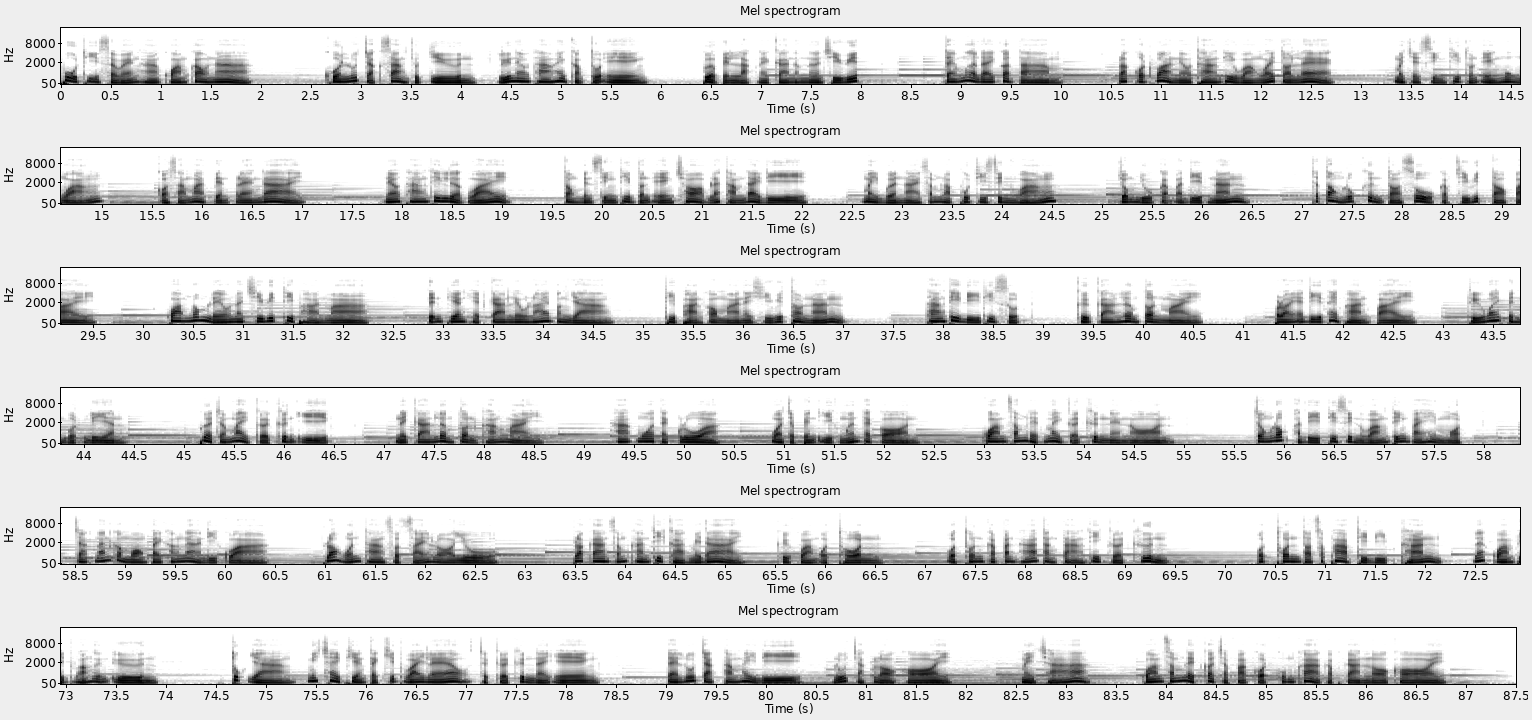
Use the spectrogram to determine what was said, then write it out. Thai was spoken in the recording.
ผู้ที่แสวงหาความก้าวหน้า ควรรู้จักสร้างจุดยืนหรือแนวทางให้กับตัวเอง เพื่อเป็นหลักในการดำเนินชีวิต แต่เมื่อใดก็ตาม ปรากฏว่าแนวทางที่วางไว้ตอนแรก ไม่ใช่สิ่งที่ตนเองมุ่งหวัง ก็สามารถเปลี่ยนแปลงได้ แนวทางที่เลือกไว้ ต้องเป็นสิ่งที่ตนเองชอบและทำได้ดี ไม่เบื่อหน่ายสำหรับผู้ที่สิ้นหวัง จมอยู่กับอดีตนั้น จะต้องลุกขึ้นต่อสู้กับชีวิตต่อไป ความล้มเหลวในชีวิตที่ผ่านมา เป็นเพียงเหตุการณ์เลวร้ายบางอย่าง ที่ผ่านเข้ามาในชีวิตเท่านั้น ทางที่ดีที่สุดคือการเริ่มต้นใหม่ ปล่อยอดีตให้ผ่านไป ถือไว้เป็นบทเรียน เพื่อจะไม่เกิดขึ้นอีก ในการเริ่มต้นครั้งใหม่ หากมัวแต่กลัวว่าจะเป็นอีกเหมือนแต่ก่อน ความสำเร็จไม่เกิดขึ้นแน่นอน จงลบอดีตที่สิ้นหวังทิ้งไปให้หมด จากนั้นก็มองไปข้างหน้าดีกว่า เพราะหนทางสดใสรออยู่ ประการสำคัญที่ขาดไม่ได้ คือความอดทน อดทนกับปัญหาต่างๆที่เกิดขึ้น อดทนต่อสภาพที่บีบคั้น และความผิดหวังอื่นๆ ทุกอย่างไม่ใช่เพียงแต่คิดไว้แล้วจะเกิดขึ้นได้เอง แต่รู้จักทำให้ดี รู้จักรอคอย ไม่ช้า ความสำเร็จก็จะปรากฏคุ้มค่ากับการรอคอย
